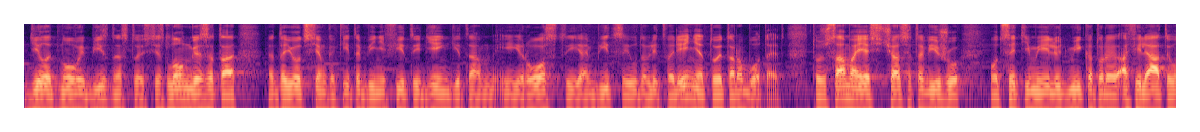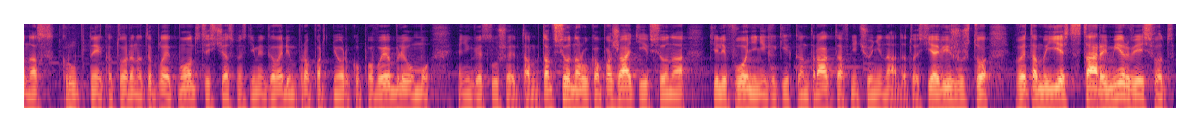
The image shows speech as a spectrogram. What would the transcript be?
делать новый бизнес, то есть as long as это дает всем какие-то бенефиты, деньги там и рост, и амбиции, и удовлетворение, то это работает. То же самое я сейчас это вижу вот с этими людьми, которые аффилиаты у нас крупные, которые на Template Monster, сейчас мы с ними говорим про партнерку по Веблиуму, они говорят, слушай, там, там все на рукопожатии, все на телефоне, никаких контрактов, ничего не надо. То есть я вижу, что в этом и есть старый мир весь, вот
